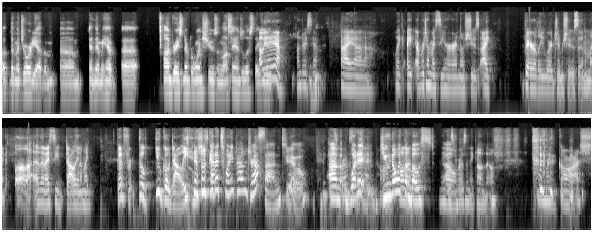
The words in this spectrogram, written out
uh, the majority of them um, and then we have uh, andre's number one shoes in los angeles they Oh do yeah, yeah. Andres, yeah. Mhm. I uh like I every time I see her in those shoes, I barely wear gym shoes and I'm like, Ugh. and then I see Dolly and I'm like, good for go you go Dolly. And she's got a 20 pound dress on too. I Um, what it, again. do you know what hold the on. most? I think it's Oh, frozen oh no, Oh my gosh.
